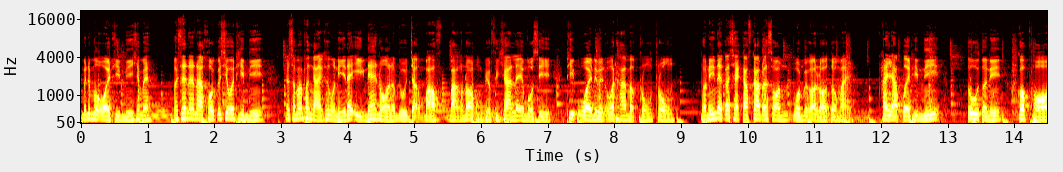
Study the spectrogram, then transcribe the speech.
ไม่ได้มาอวยทีมนี้ใช่ไหมเพราะฉะนั้นอนาคตก็เชื่อว่าทีมนี้ จะสามารถพังงานขึ้นกว่านี้ได้อีกแน่นอนนะดูจากบัฟบางรอบของเพียวฟิชชั่นและ MOC ที่อวยในเมนโอเวอร์ไทม์แบบตรงๆ ตอนนี้เนี่ยก็ใช้กราฟกราฟและซอนวนไปก่อนรอตัวใหม่ ใครอยากเปิดทีมนี้ ตู้ตัวนี้ก็พร้อม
